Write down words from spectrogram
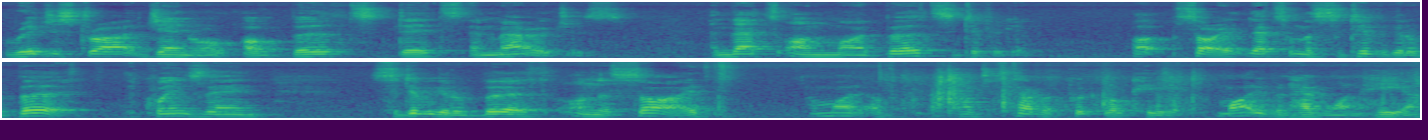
Registrar General of Births, Deaths and Marriages. And that's on my birth certificate. Oh, sorry, that's on the certificate of birth. The Queensland certificate of birth on the side. I might, I'll just have a quick look here. Might even have one here.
